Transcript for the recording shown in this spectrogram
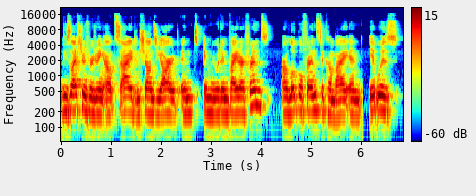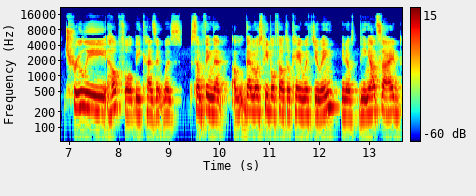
these live streams we were doing outside in Sean's yard and and we would invite our friends, our local friends to come by and it was truly helpful because it was something that uh, that most people felt okay with doing you know being outside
